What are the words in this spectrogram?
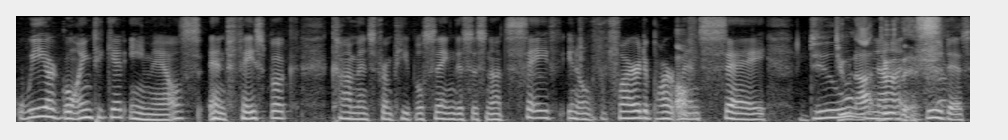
we are going to get emails and Facebook comments from people saying this is not safe. You know, fire oh, departments say, do, Oh. Do not do this." do this.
